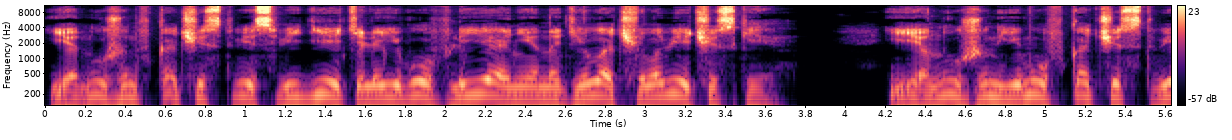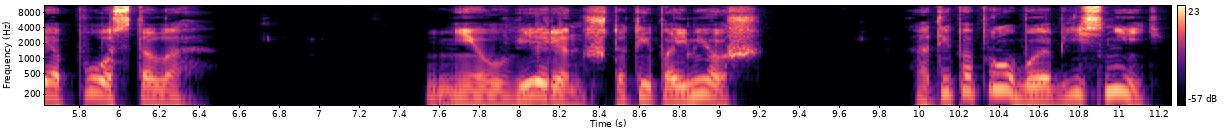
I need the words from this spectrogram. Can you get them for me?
я нужен в качестве свидетеля его влияния на дела человеческие я нужен ему в качестве апостола. Не уверен, что ты поймешь. А ты попробуй объяснить.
